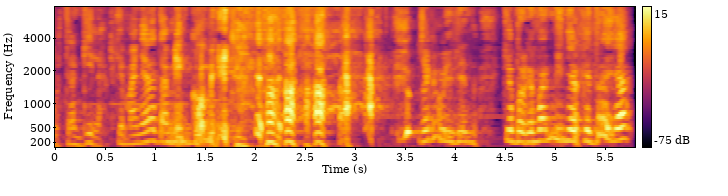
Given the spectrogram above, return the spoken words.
Pues tranquila, que mañana también come. sea, como diciendo, que porque más niños que traiga,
